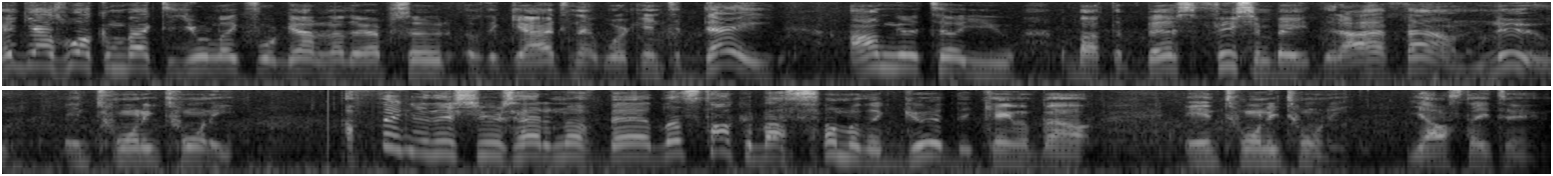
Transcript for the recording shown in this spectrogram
Hey guys, welcome back to Your Lake Fork Guide, another episode of the Guides Network. And today I'm going to tell you about the best fishing bait that I have found new in 2020. I figure this year's had enough bad. Let's talk about some of the good that came about in 2020. Y'all stay tuned.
